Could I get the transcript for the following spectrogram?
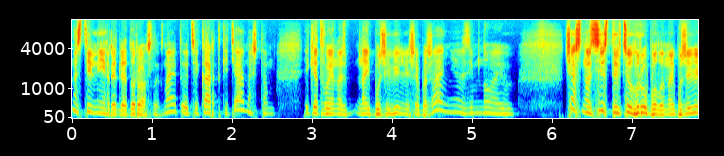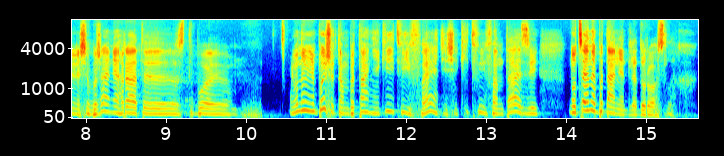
настільні ігри для дорослих. Знаєте, оці картки тянеш там, яке твоє най- найбожевільніше бажання зі мною. Чесно, сісти в цю гру було найбожевільніше бажання грати з тобою. Вони мені пишуть там питання, який твій фетіш, які твої фантазії. Ну, це не питання для дорослих.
